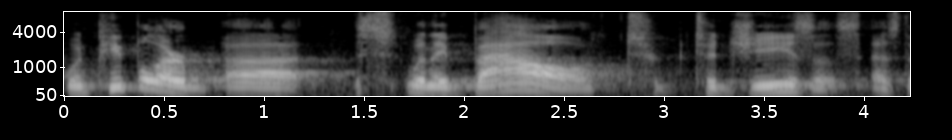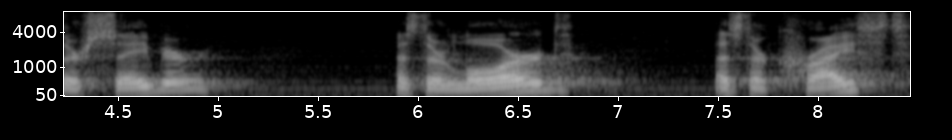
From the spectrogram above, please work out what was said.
when people are uh, when they bow to, to Jesus as their Savior, as their Lord, as their Christ,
